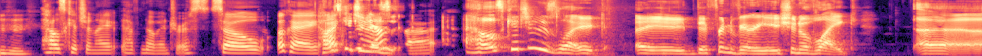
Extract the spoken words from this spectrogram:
Mhm. Hell's Kitchen I have no interest. So, okay. Hell's Kitchen is- that. Hell's Kitchen is like a different variation of like uh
